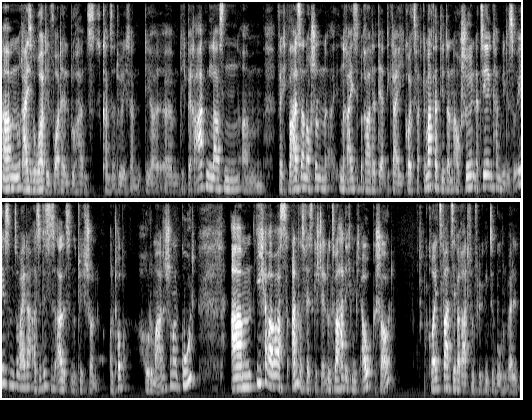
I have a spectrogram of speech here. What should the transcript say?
Ähm, Reisebüro hat die Vorteile, du kannst, kannst natürlich dann dir, ähm, dich beraten lassen. Ähm, vielleicht war es dann auch schon ein Reiseberater, der die gleiche Kreuzfahrt gemacht hat, dir dann auch schön erzählen kann, wie das so ist und so weiter. Also das ist alles natürlich schon on top automatisch schon mal gut. Ähm, ich habe aber was anderes festgestellt. Und zwar hatte ich nämlich auch geschaut, Kreuzfahrt separat von Flügen zu buchen, weil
